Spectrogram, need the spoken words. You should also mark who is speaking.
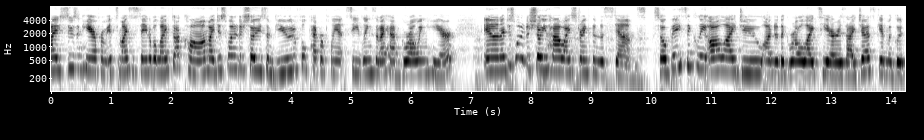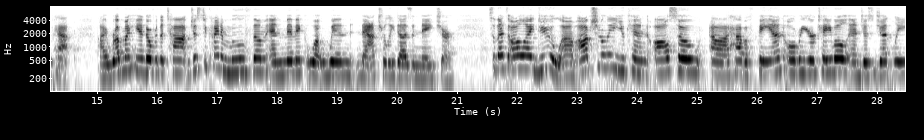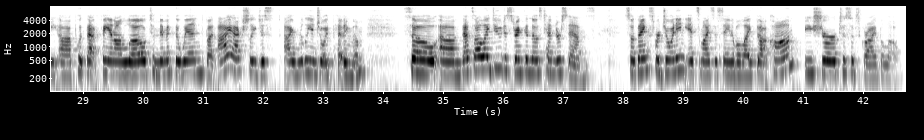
Speaker 1: Hi, Susan here from itsmysustainablelife.com. I just wanted to show you some beautiful pepper plant seedlings that I have growing here. And I just wanted to show you how I strengthen the stems. So basically all I do under the grow lights here is I just give them a good pat. I rub my hand over the top just to kind of move them and mimic what wind naturally does in nature. So that's all I do. Um, optionally, you can also uh, have a fan over your table and just gently uh, put that fan on low to mimic the wind. But I actually just, I really enjoy petting them. So um, that's all I do to strengthen those tender stems. So thanks for joining It's MySustainableLife.com. Be sure to subscribe below.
